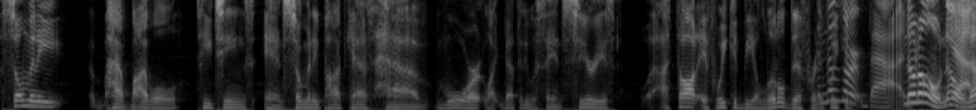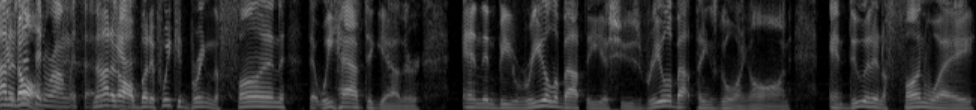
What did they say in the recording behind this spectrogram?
So many have Bible teachings, and so many podcasts have more, like Bethany was saying, serious. I thought if we could be a little different, And if we those could, aren't bad. No, no, no, Yeah, not at all. nothing wrong with those. Not at yeah. all. But if we could bring the fun that we have together and then be real about the issues, real about things going on, and do it in a fun way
